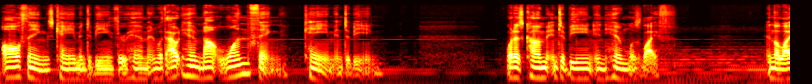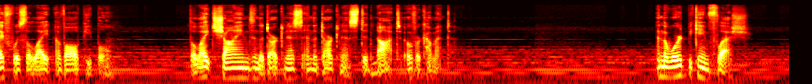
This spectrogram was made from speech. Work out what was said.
All things came into being through him, and without him, not one thing came into being. What has come into being in him was life, and the life was the light of all people. The light shines in the darkness, and the darkness did not overcome it. And the Word became flesh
